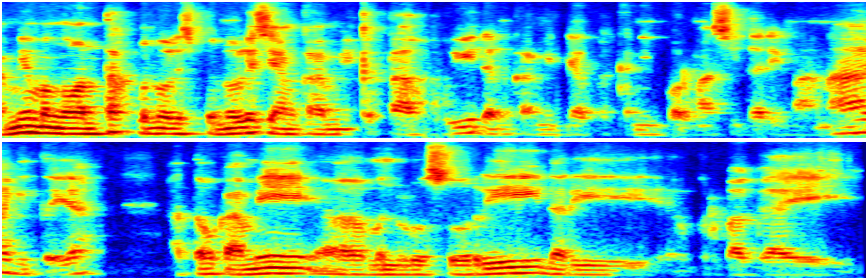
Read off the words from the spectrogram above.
kami mengontak penulis-penulis yang kami ketahui dan kami dapatkan informasi dari mana gitu ya, atau kami eh, menelusuri dari berbagai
